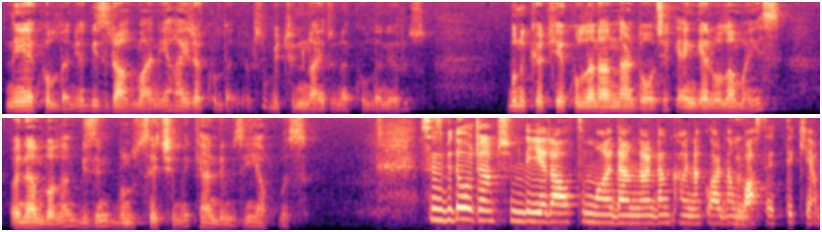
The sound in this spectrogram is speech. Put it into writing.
neye kullanıyor? Biz Rahmaniye hayra kullanıyoruz. Bütünün hayrına kullanıyoruz. Bunu kötüye kullananlar da olacak, engel olamayız. Önemli olan bizim bunu seçimi kendimizin yapması. Siz bir de hocam şimdi yeraltı madenlerden, kaynaklardan bahsettik ya.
